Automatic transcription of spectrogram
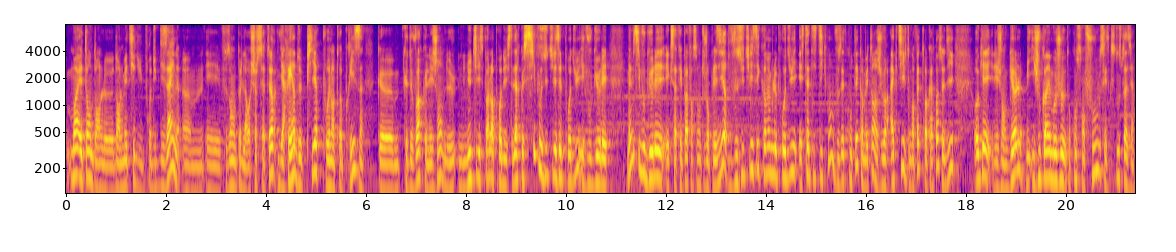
moi étant dans le, dans le métier du product design euh, et faisant un peu de la recherche utilisateur, il n'y a rien de pire pour une entreprise que, que de voir que les gens ne- n'utilisent pas leur produit. C'est-à-dire que si vous utilisez le produit et vous gueulez, même si vous gueulez et que ça fait pas forcément toujours plaisir, vous utilisez quand même le produit et statistiquement vous êtes compté comme étant un joueur actif. Donc en fait 343 se dit ok les gens gueulent mais ils jouent quand même au jeu donc on s'en fout, c'est tout se passe bien.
